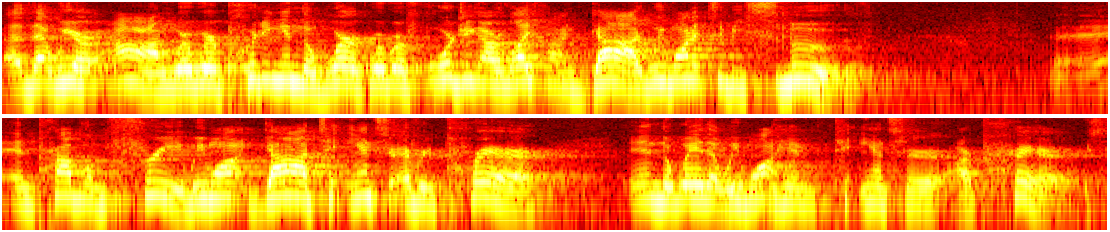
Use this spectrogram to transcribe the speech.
uh, that we are on, where we're putting in the work, where we're forging our life on God. We want it to be smooth and problem free. We want God to answer every prayer in the way that we want Him to answer our prayers.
